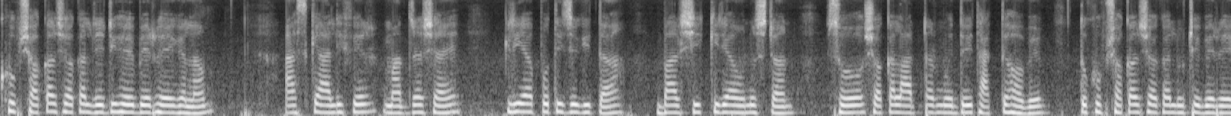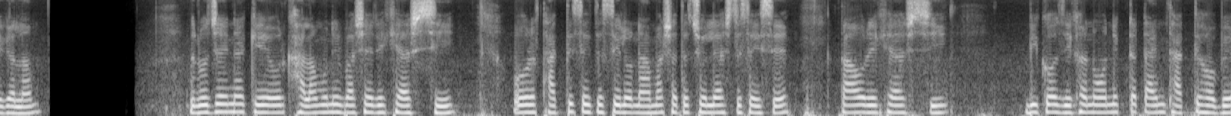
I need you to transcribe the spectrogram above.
খুব সকাল সকাল রেডি হয়ে বের হয়ে গেলাম। আজকে আলিফের মাদ্রাসায় ক্রীড়া প্রতিযোগিতা, বার্ষিক ক্রীড়া অনুষ্ঠান, সো সকাল আটটার মধ্যেই থাকতে হবে। তো খুব সকাল সকাল উঠে বের হয়ে গেলাম। রোজাইনাকে ওর খালামনির বাসায় রেখে আসছি। ওর থাকতে চাইতেছিল না, আমার সাথে চলে আসতে চাইছে, তাও রেখে আসছি। বিকজ এখানে অনেকটা টাইম থাকতে হবে।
